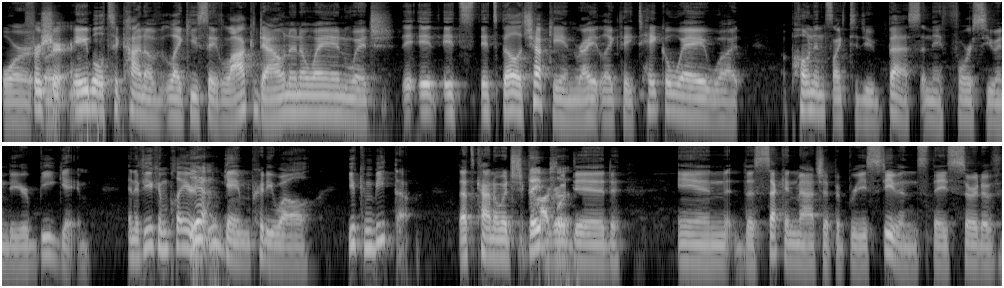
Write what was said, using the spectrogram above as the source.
or, for sure able to kind of like you say lock down in a way in which it, it, it's it's Belichickian, right? Like they take away what opponents like to do best and they force you into your B game. And if you can play your yeah. B game pretty well, you can beat them. That's kind of what Chicago did in the second matchup at Breese Stevens. They sort of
